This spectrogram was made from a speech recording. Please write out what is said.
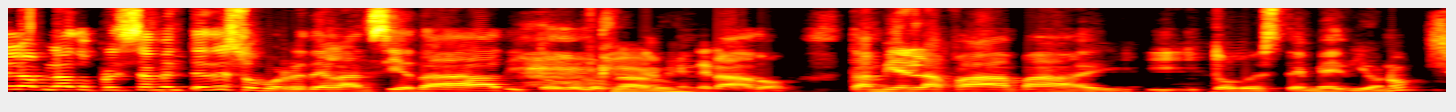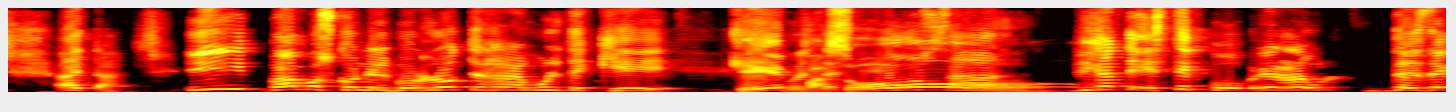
él ha hablado precisamente de eso, Borre, de la ansiedad y todo lo que ha generado, también la fama y, y- y todo este medio, ¿no? Ahí está. Y vamos con el borlote, Raúl, de que ¿Qué pues, pasó? esposa- fíjate, este pobre Raúl, desde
